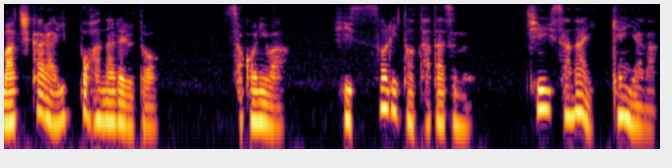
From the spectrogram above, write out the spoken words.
町から一歩離れると、そこにはひっそりと佇む小さな一軒家が。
